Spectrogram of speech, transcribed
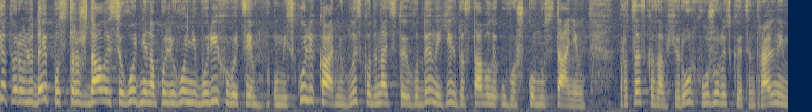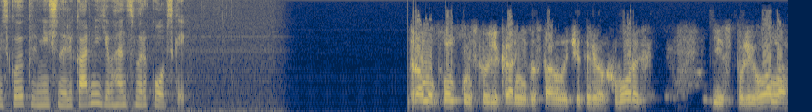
Четверо людей постраждали сьогодні на полігоні в Оріховиці. У міську лікарню близько 11-ї години їх доставили у важкому стані. Про це сказав хірург Ужгородської центральної міської клінічної лікарні Євген Смириковський. В Травмопункт міської лікарні доставили чотирьох хворих із полігона,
